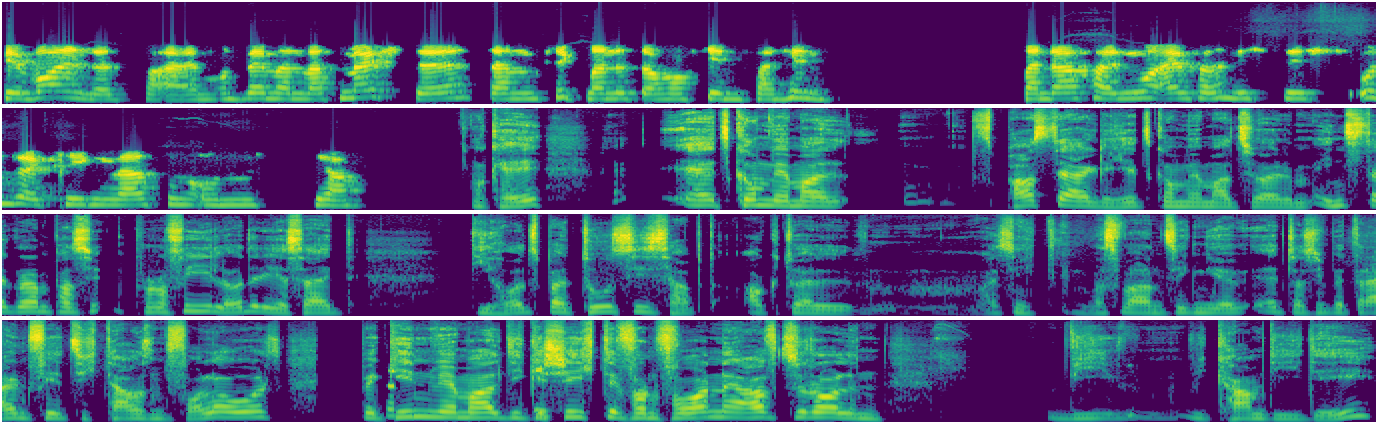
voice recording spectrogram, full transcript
wir wollen das vor allem. Und wenn man was möchte, dann kriegt man das auch auf jeden Fall hin. Man darf halt nur einfach nicht sich unterkriegen lassen und ja, Okay, jetzt kommen wir mal, das passt ja eigentlich, jetzt kommen wir mal zu eurem Instagram-Profil, oder? Ihr seid die Holzbautussis, habt aktuell, weiß nicht, was waren es, irgendwie etwas über 43.000 Followers. Beginnen wir mal die Geschichte von vorne aufzurollen. Wie, wie kam die Idee?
